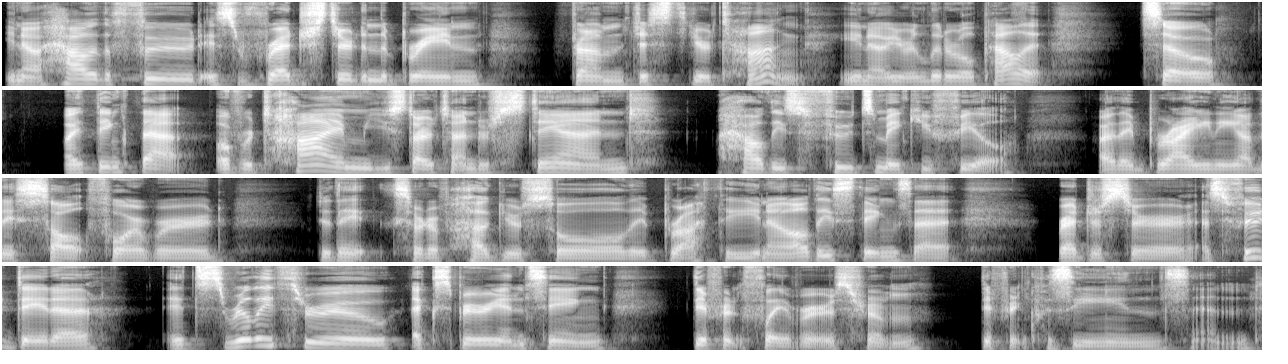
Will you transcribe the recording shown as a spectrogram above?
you know, how the food is registered in the brain from just your tongue, you know, your literal palate. So I think that over time you start to understand how these foods make you feel. Are they briny? Are they salt forward? Do they sort of hug your soul? Are they brothy? You know, all these things that register as food data. It's really through experiencing different flavors from different cuisines and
